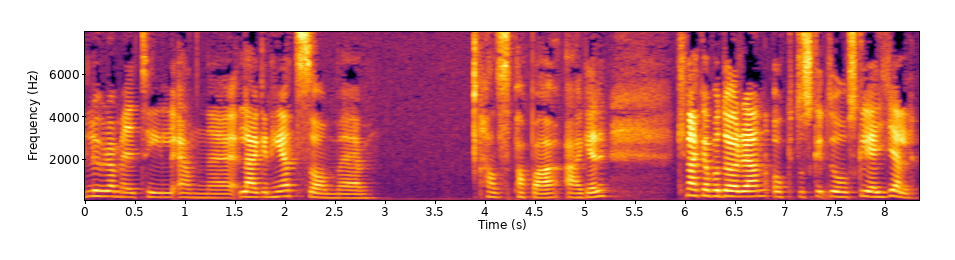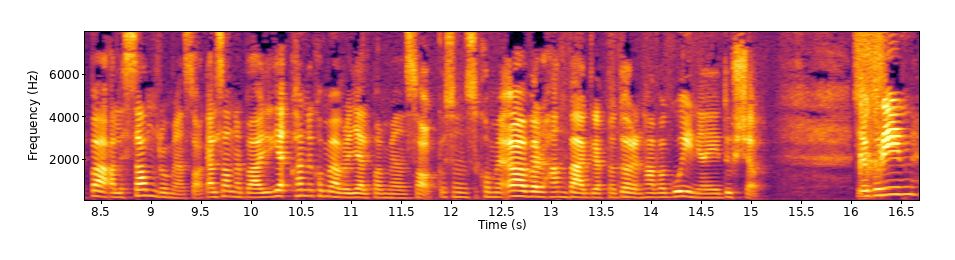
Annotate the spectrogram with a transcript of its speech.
lura mig till en eh, lägenhet som eh, hans pappa äger. Knackade på dörren och då skulle, då skulle jag hjälpa Alessandro med en sak. Alessandro bara, kan du komma över och hjälpa mig med en sak? Och sen så kommer jag över, han vägrar öppna dörren. Han bara, gå in, jag är i duschen. Jag går in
